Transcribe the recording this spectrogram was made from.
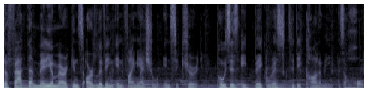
The fact that many Americans are living in financial insecurity poses a big risk to the economy as a whole.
